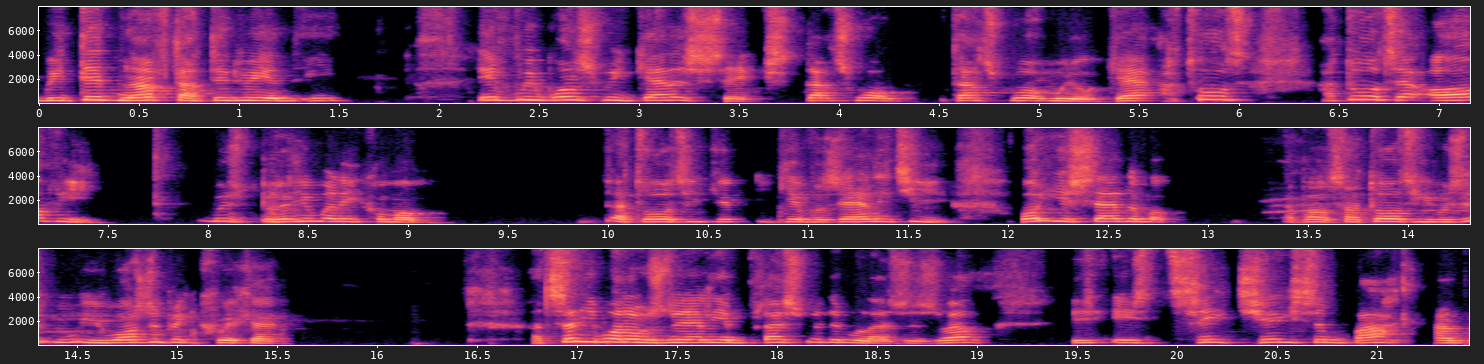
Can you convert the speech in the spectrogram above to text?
we didn't have that, did we? If we once we get a six, that's what that's what we'll get. I thought I thought that Harvey was brilliant when he come on. I thought he'd give, give us energy. What you said about about I thought he was he was a bit quicker. I tell you what, I was really impressed with him, Les, as well. He's chasing back and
